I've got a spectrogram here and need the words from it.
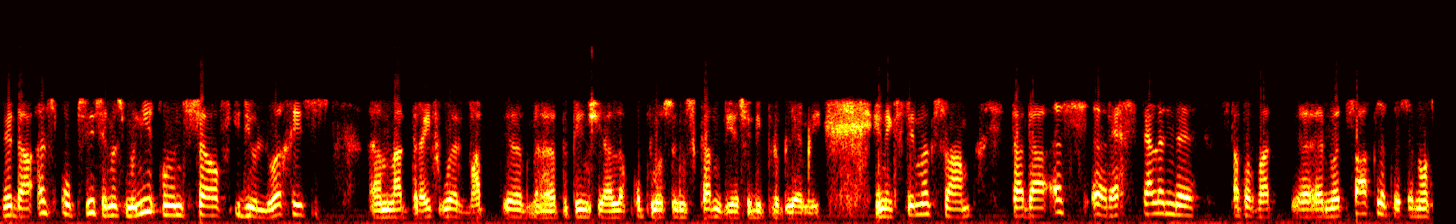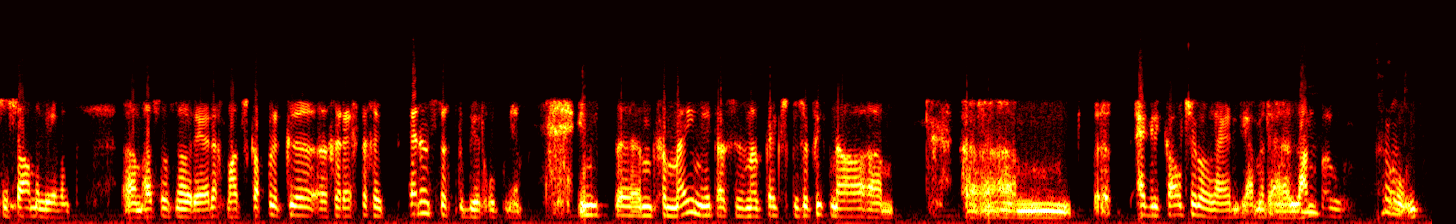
ja, daar is opsies en ons moenie onsself ideologies um, laat dryf oor wat uh, potensiële oplossings kan wees vir die probleem nie. En ek stem ook saam dat daar is 'n regstellende stappe wat uh, noodsaaklik is in ons samelewing. Um, as ons nou regtig maatskaplike uh, geregtigheid ernstig probeer opneem. En um, vir my net as ons nou kyk spesifiek na um, um, agricultural land, ja met uh, landbou grond. grond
